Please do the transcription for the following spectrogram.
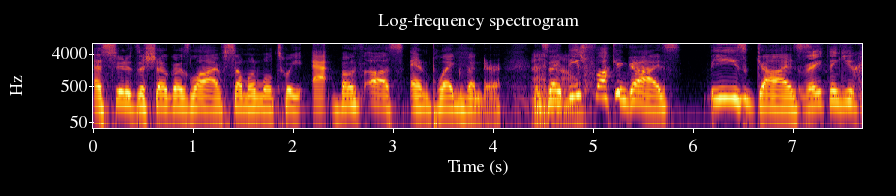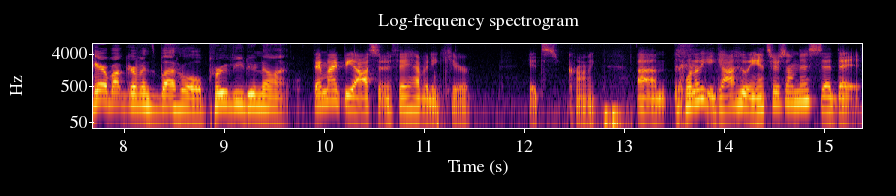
as soon as the show goes live, someone will tweet at both us and Plague Vendor and I say, know. "These fucking guys, these guys." They think you care about Griffin's butthole. Prove you do not. they might be awesome if they have any cure. It's chronic. Um, one of the Yahoo answers on this said that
